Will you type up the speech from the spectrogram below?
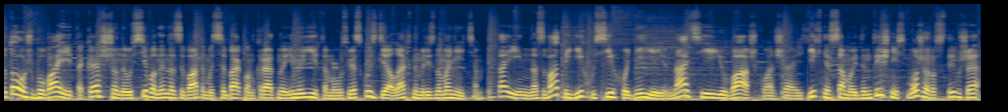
До того ж, буває і таке, що не усі вони називатимуть себе конкретно інуїтами у зв'язку з діалектним різноманіттям. Та і назвати їх усіх однією нацією важко, адже їхня самоідентичність може рости вже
